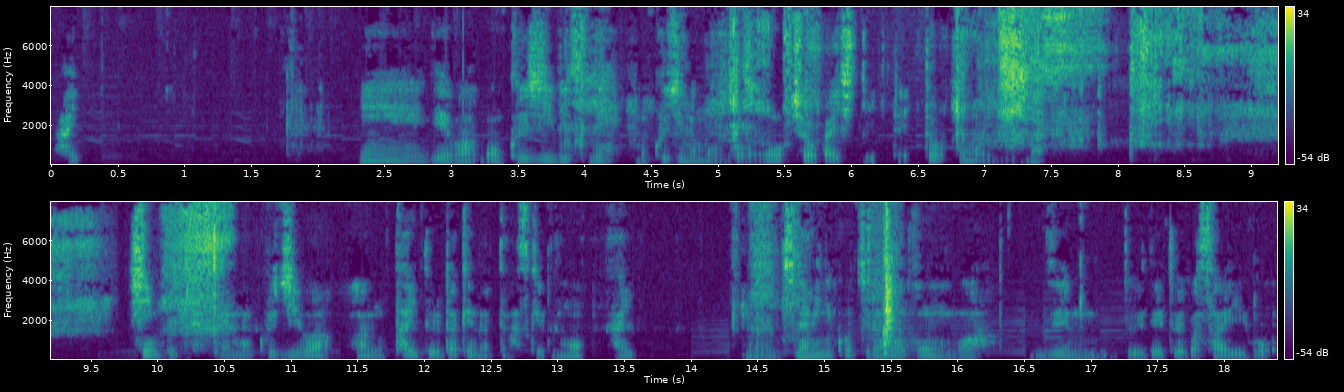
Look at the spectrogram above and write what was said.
はい。えー、では、目次ですね。目次の文言を紹介していきたいと思います。シンプルですね。目次は、あの、タイトルだけになってますけども、はい。ちなみにこちらの本は、全部で、例えば最後、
